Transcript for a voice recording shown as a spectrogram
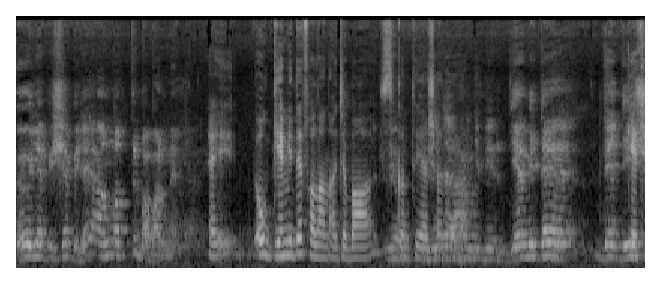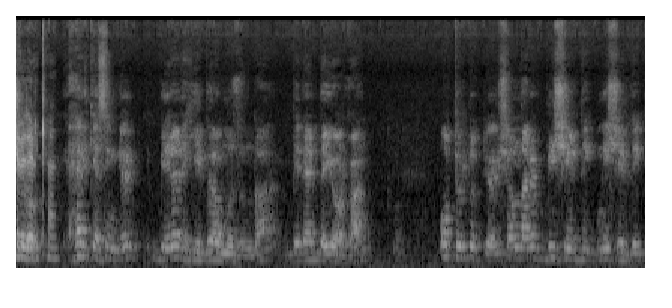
Öyle bir şey bile anlattı babaannem yani. Ee, o gemide falan acaba sıkıntı Yok, yaşadılar mı? herhangi bir Gemide dediği Getirilirken. şu, herkesin diyor birer hibe omuzunda, birer de yorgan. Oturduk diyor. İşte onları pişirdik, mişirdik.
